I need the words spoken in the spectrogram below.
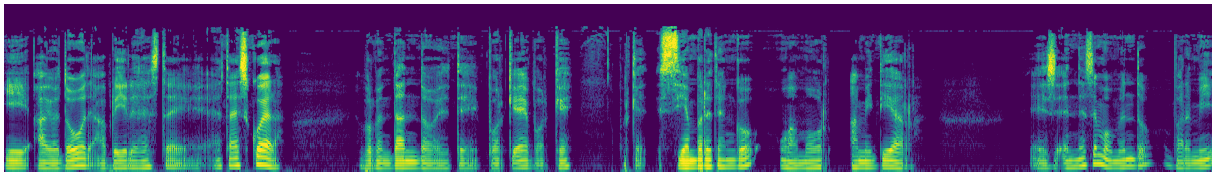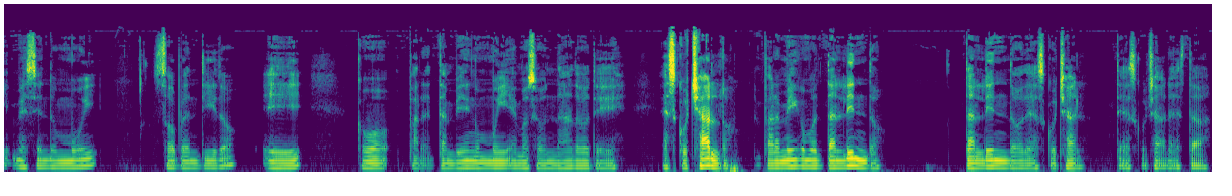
Y ayudó a abrir este, esta escuela. Preguntando este, por qué, por qué. Porque siempre tengo un amor a mi tierra. Es, en ese momento, para mí, me siento muy sorprendido y como para, también muy emocionado de escucharlo. Para mí como tan lindo, tan lindo de escuchar, de escuchar esta,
